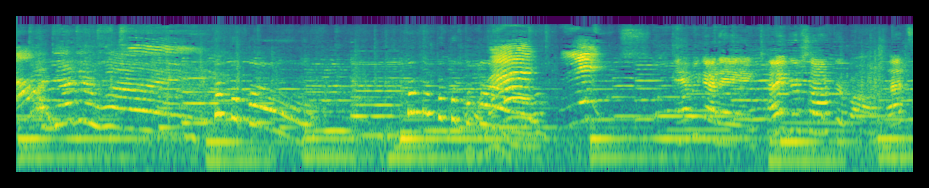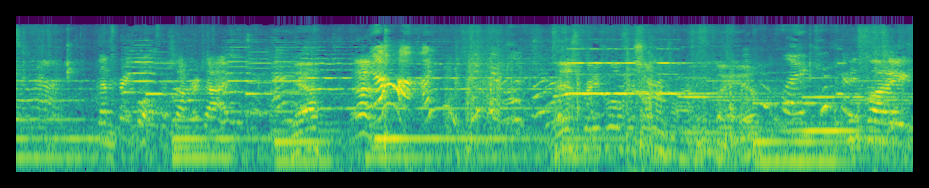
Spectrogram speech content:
Another one. tiger soccer ball. That's that's pretty cool for summertime. Yeah, Ugh. that is pretty cool for summertime. Like him. It's like,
